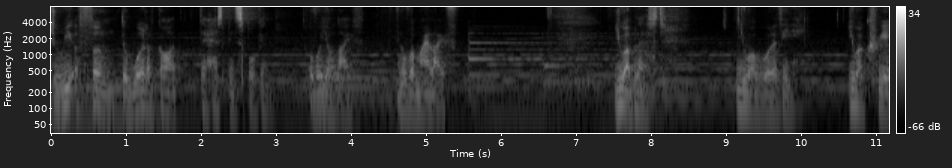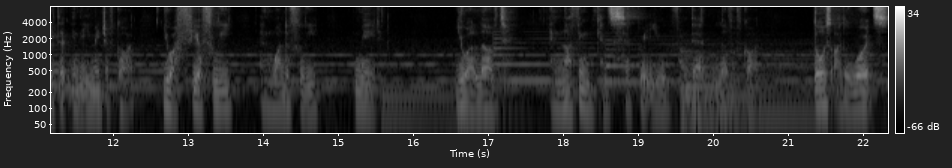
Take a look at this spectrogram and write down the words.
to reaffirm the word of God that has been spoken over your life and over my life. You are blessed. You are worthy. You are created in the image of God. You are fearfully and wonderfully made. You are loved and nothing can separate you from that love of God. Those are the words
